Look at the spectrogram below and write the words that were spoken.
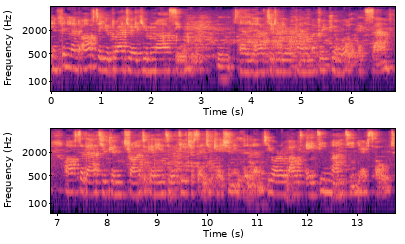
In Finland, after you graduate gymnasium, uh, you have to do your kind of matriculal exam. After that, you can try to get into a teacher's education in Finland. You are about 18, 19 years old.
